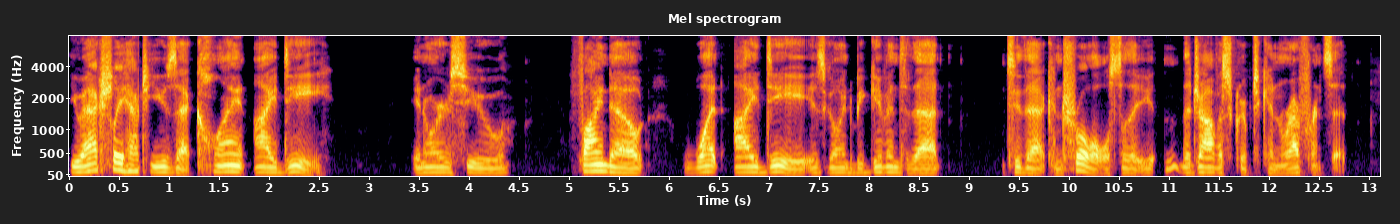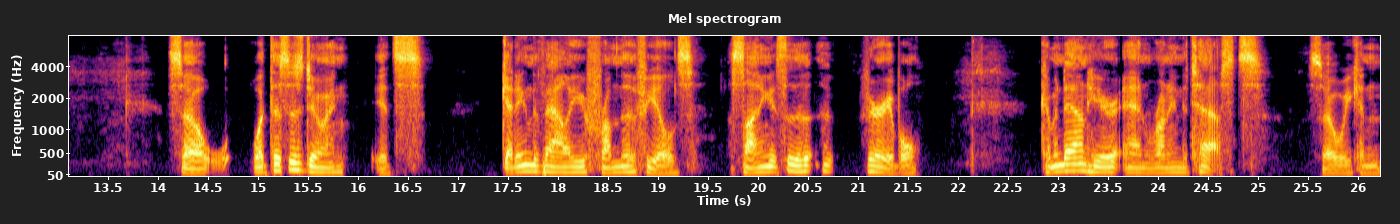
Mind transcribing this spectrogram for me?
you actually have to use that client ID in order to find out what ID is going to be given to that to that control so that you, the JavaScript can reference it. So what this is doing, it's getting the value from the fields, assigning it to the uh, variable, coming down here and running the tests. So we can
